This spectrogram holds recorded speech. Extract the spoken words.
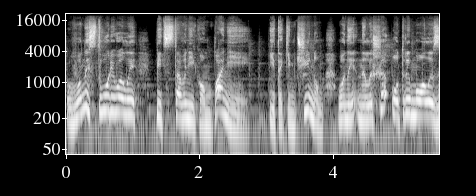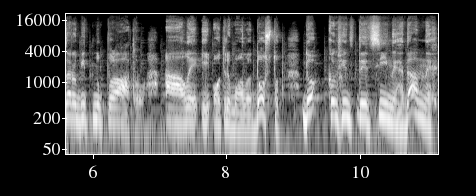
Вони створювали підставні компанії, і таким чином вони не лише отримували заробітну плату, але і отримували доступ до конфіденційних даних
